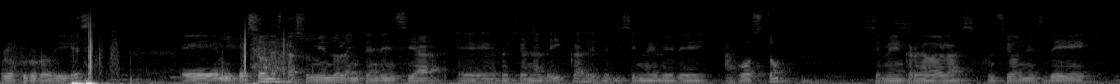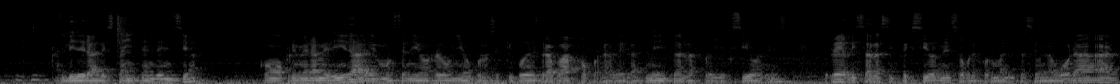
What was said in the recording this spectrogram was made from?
Flor Cruz Rodríguez. Eh, mi persona está asumiendo la intendencia eh, regional de ICA desde el 19 de agosto. Se me ha encargado las funciones de liderar esta intendencia. Como primera medida hemos tenido reunión con los equipos de trabajo para ver las metas, las proyecciones, realizar las inspecciones sobre formalización laboral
